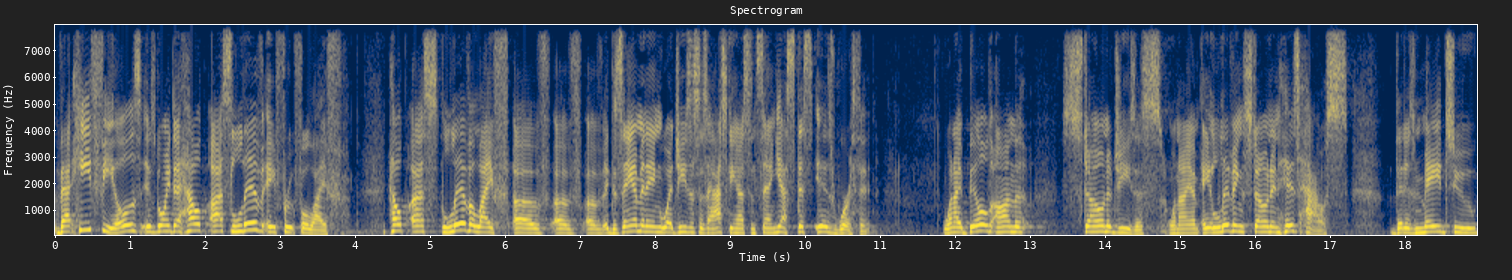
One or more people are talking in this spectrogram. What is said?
that he feels is going to help us live a fruitful life, help us live a life of, of, of examining what Jesus is asking us and saying, yes, this is worth it. When I build on the stone of Jesus, when I am a living stone in his house, that is made to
